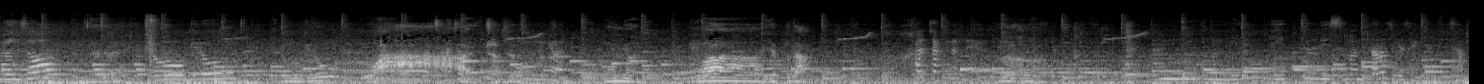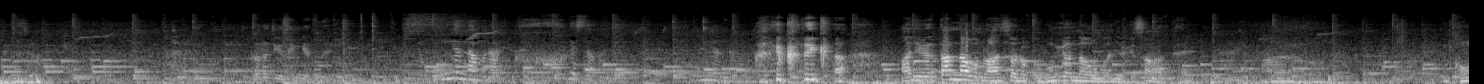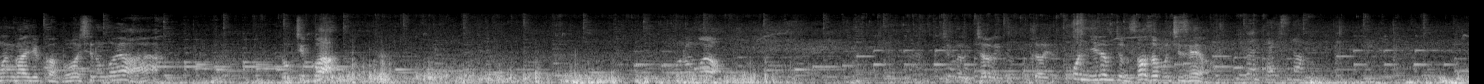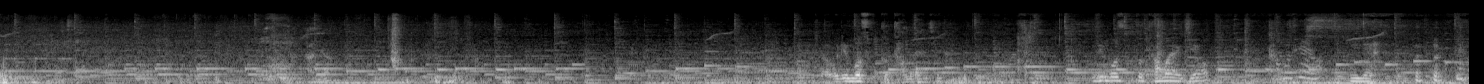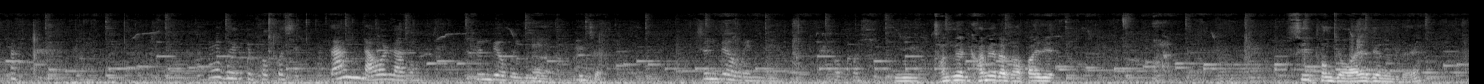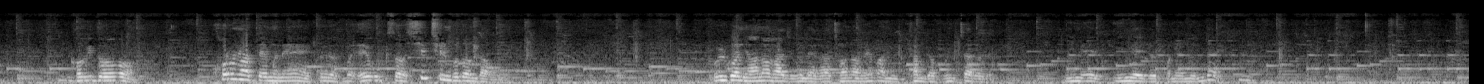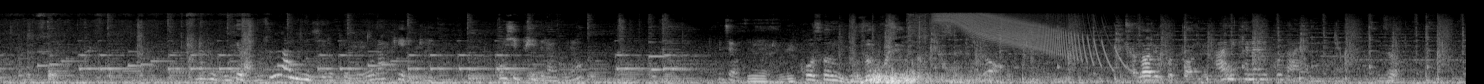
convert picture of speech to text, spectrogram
돌면서 네. 여기로 여기로 와, 자주 목련. 오면 와 예쁘다. 활짝 폈네요. 어, 어, 한 이틀 있으면 떨어지게 생겼네, 이상. 그죠. 떨어지게 생겼네. 목련나무는 아주 크게 써가지고. 목련나무. 그러니까 아니면 딴 나무는 안 써놓고 목련나무만 이렇게 써놨대. 아유, 공원 관리과 뭐 하시는 거야? 녹지과. 뭐는 거요? 지금 저기 저꽃 이름 좀 써서 붙이세요. 이건? 자, 우리 모습도 담아야지. 우리 모습도 담아야지요. 가보세요. 네. 아이고, 이렇게 벚꽃이 딱 나오려고 준비하고 있네. 어, 그렇죠. 준비하고 있네요. 벚꽃이. 이 전면 카메라가 빨리 수입한 게 와야 되는데 거기도 코로나 때문에 그뭐 애국서 실칠 못 온다고 물건이 안 와가지고 내가 전화를 해봤는데 문자를 이메일, 이메일을 보냈는데 없 이게 무슨 나무인지 이렇게 노랗게 이렇게 꽃이 피더라고요. 그죠? 예, 이 꽃은 무슨 꽃인지 모르겠어요. 개나리 꽃도 아니고. 아니 개나리 꽃 아니에요. 그죠?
